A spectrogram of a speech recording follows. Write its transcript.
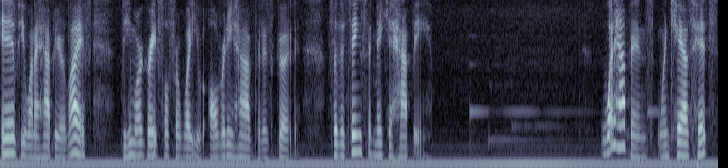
If you want a happier life, be more grateful for what you already have that is good, for the things that make you happy. What happens when chaos hits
